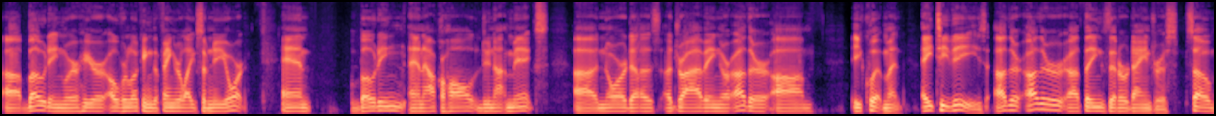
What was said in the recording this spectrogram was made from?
uh, boating. We're here overlooking the Finger Lakes of New York, and boating and alcohol do not mix, uh, nor does driving or other um, equipment, ATVs, other other uh, things that are dangerous. So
